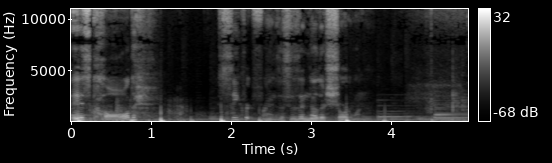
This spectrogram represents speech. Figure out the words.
is called Secret Friends. This is another short one.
